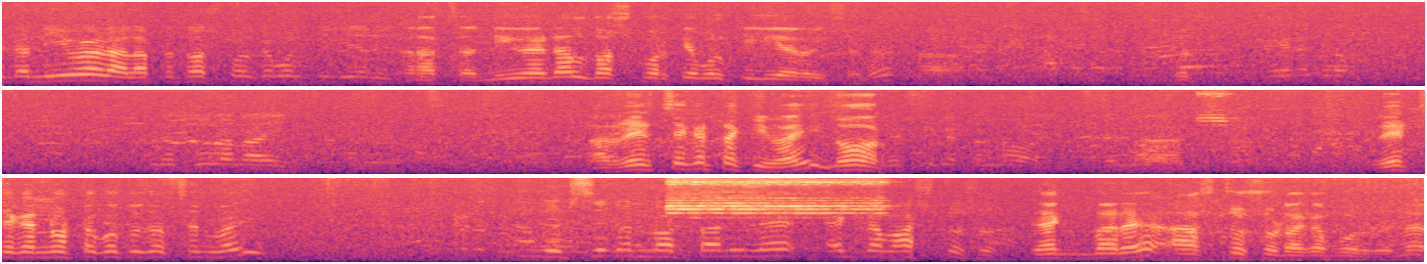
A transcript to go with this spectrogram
এটা নিউ এডাল আপনি দশ পর কেবল ক্লিয়ার হয়েছে। আচ্ছা নিউ এডাল দশ পর কেবল ক্লিয়ার হয়েছে না? জোড়া আর রেড চেকারটা কি ভাই? নর। রেড চেকার নটটা কত যাচ্ছেন ভাই? রেড সেকেন্ড নটটা নিলে একদম আটশোশো। একবারে আটশোশো টাকা পড়বে না?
